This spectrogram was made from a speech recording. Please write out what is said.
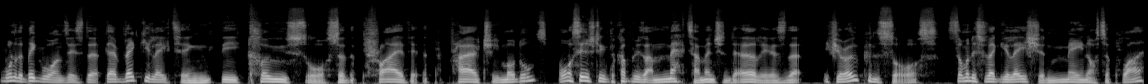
one of the big ones is that they're regulating the closed source, so the private, the proprietary models. what's interesting for companies like Meta, I mentioned it earlier, is that if you're open source, some of this regulation may not apply,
